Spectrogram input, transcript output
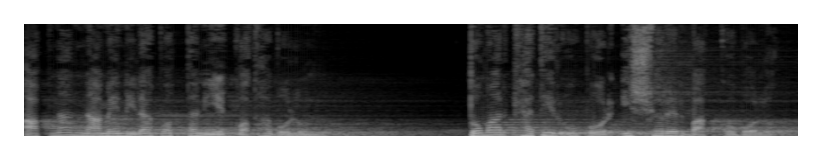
আপনার নামে নিরাপত্তা নিয়ে কথা বলুন। তোমার খ্যাতির উপর ঈশ্বরের বাক্য বলো।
